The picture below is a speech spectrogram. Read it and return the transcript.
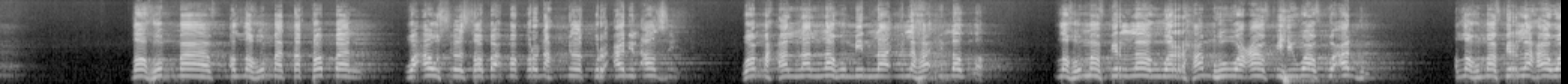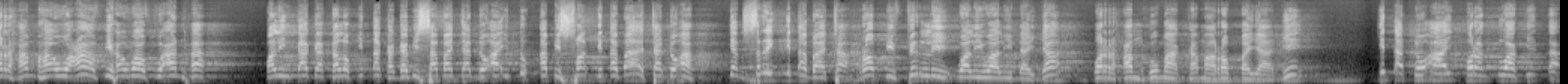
Allahumma Allahumma taqabbal wa ausil sabak maqranah minal Qur'anil azim wa mahallallahu min la ilaha illallah. Allahumma firlahu warhamhu wa afihi wa'fu anhu. Allahumma firlaha warhamha wa afiha wa'fu anha. Paling kagak kalau kita kagak bisa baca doa itu habis sholat kita baca doa yang sering kita baca Robbi firli wali walidayya warhamhuma kama rabbayani kita doain orang tua kita.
